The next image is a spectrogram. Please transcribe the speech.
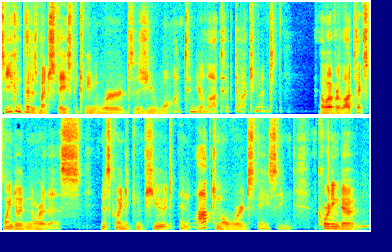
So you can put as much space between words as you want in your LaTeX document. However, LaTeX is going to ignore this, and it's going to compute an optimal word spacing according to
